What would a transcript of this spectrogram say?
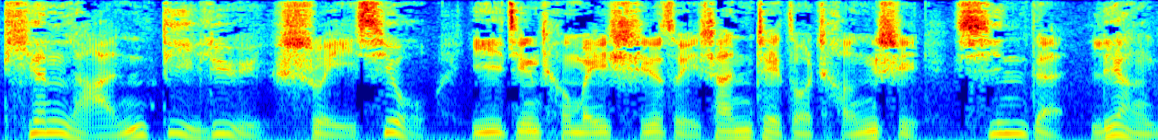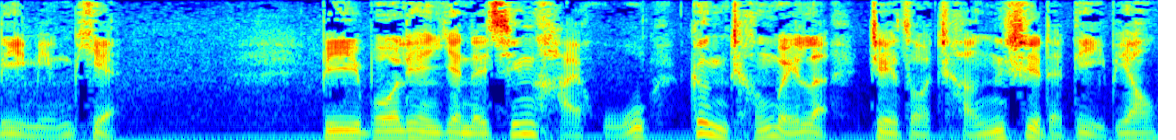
天蓝地绿水秀已经成为石嘴山这座城市新的亮丽名片，碧波潋滟的星海湖更成为了这座城市的地标。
